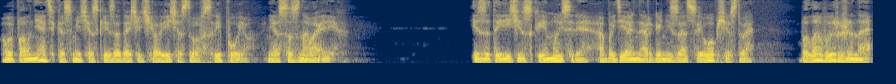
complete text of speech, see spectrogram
выполнять космические задачи человечества вслепую, не осознавая их. Эзотерическая мысль об идеальной организации общества была выражена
